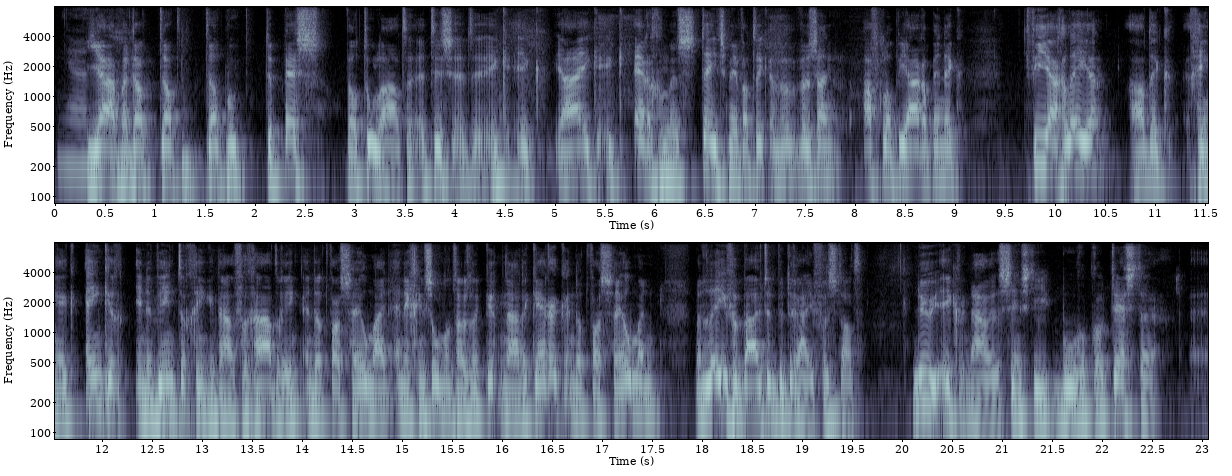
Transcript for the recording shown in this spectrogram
Ja, Ja, maar dat, dat, dat moet de pers wel toelaten. Het is, ik, ik, ja, ik, ik erger me steeds meer. Want ik, we- zijn afgelopen jaren ben ik vier jaar geleden had ik, ging ik één keer in de winter ging ik naar een vergadering en dat was heel mijn en ik ging de, naar de kerk en dat was heel mijn, mijn leven buiten het bedrijf was dat. Nu ik nou sinds die boerenprotesten, eh,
